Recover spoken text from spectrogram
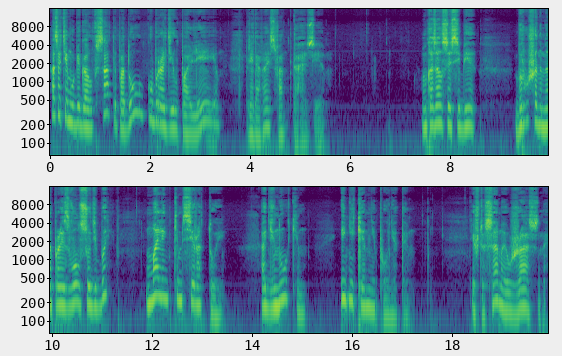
а затем убегал в сад и подолгу бродил по аллеям, предаваясь фантазиям. Он казался себе брошенным на произвол судьбы маленьким сиротой, одиноким и никем не понятым. И что самое ужасное,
